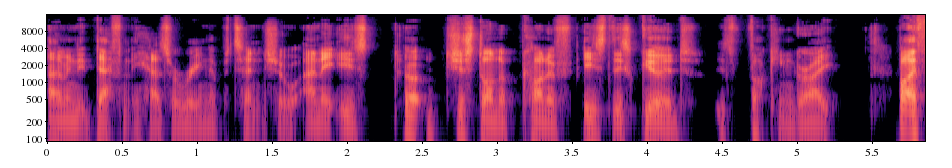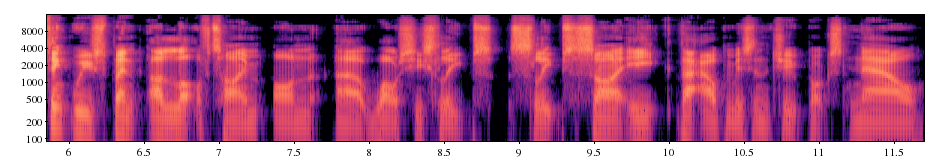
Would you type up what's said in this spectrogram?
I mean, it definitely has arena potential, and it is uh, just on a kind of is this good? It's fucking great. But I think we've spent a lot of time on uh, While She Sleeps, Sleep Society. That album is in the jukebox now,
